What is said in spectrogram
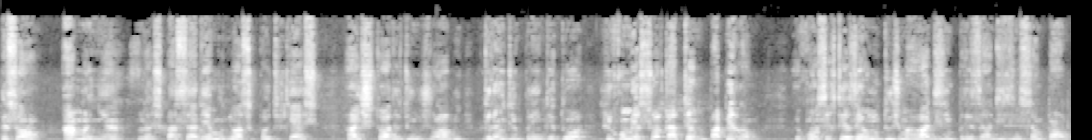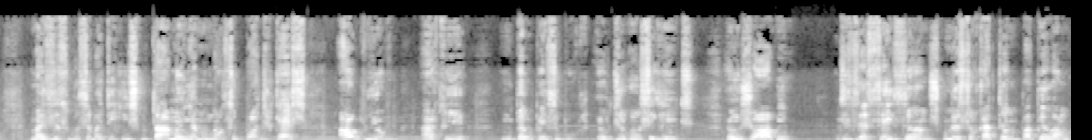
Pessoal, Amanhã nós passaremos no nosso podcast a história de um jovem grande empreendedor que começou catando papelão. E com certeza é um dos maiores empresários em São Paulo. Mas isso você vai ter que escutar amanhã no nosso podcast ao vivo aqui pelo Facebook. Eu digo o seguinte: é um jovem 16 anos, começou catando papelão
